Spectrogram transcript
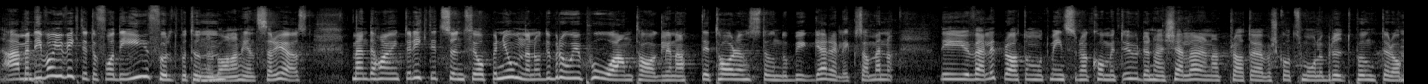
Ja, men det var ju viktigt att få, det är ju fullt på tunnelbanan helt seriöst. Men det har ju inte riktigt synts i opinionen och det beror ju på antagligen att det tar en stund att bygga det liksom. Men det är ju väldigt bra att de åtminstone har kommit ur den här källaren att prata överskottsmål och brytpunkter och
